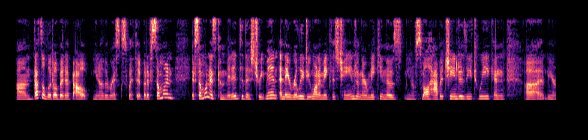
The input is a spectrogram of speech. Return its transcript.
um, that's a little bit about you know the risks with it. But if someone if someone is committed to this treatment and they really do want to make this change and they're making those you know small habit changes each week and uh, you know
